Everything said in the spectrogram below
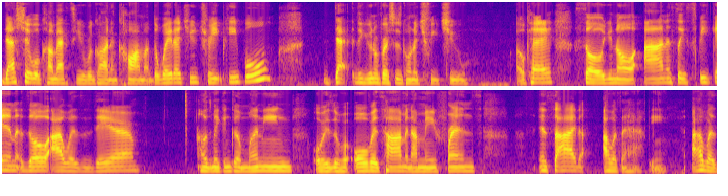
that shit will come back to you regarding karma. The way that you treat people, that the universe is going to treat you Okay. So, you know, honestly speaking, though I was there, I was making good money or overtime and I made friends inside, I wasn't happy. I was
